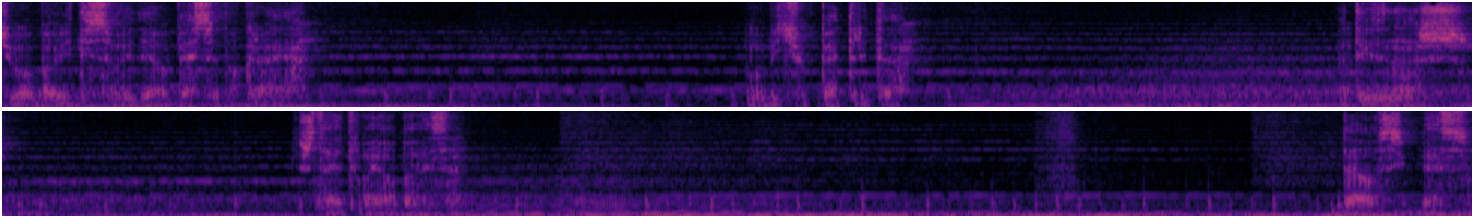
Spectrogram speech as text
ću obaviti svoj deo bese do kraja. Ubiću Petrita. A ti znaš šta je tvoja obaveza. Dao si besu.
